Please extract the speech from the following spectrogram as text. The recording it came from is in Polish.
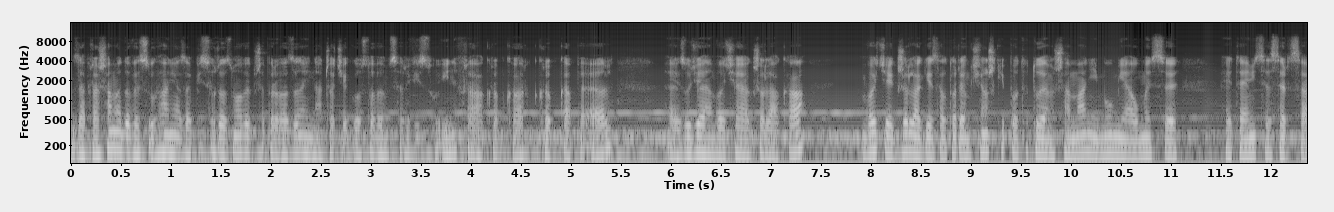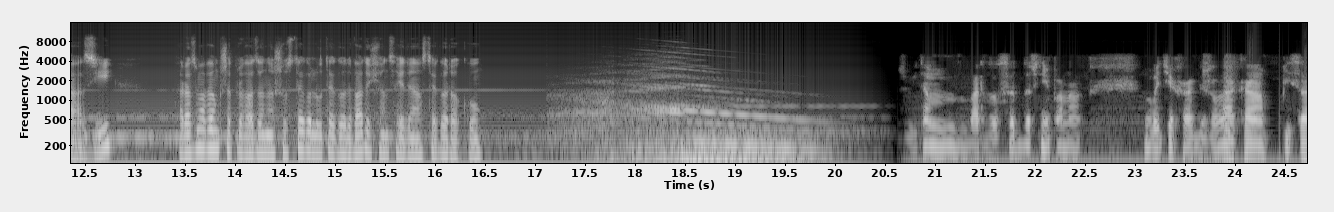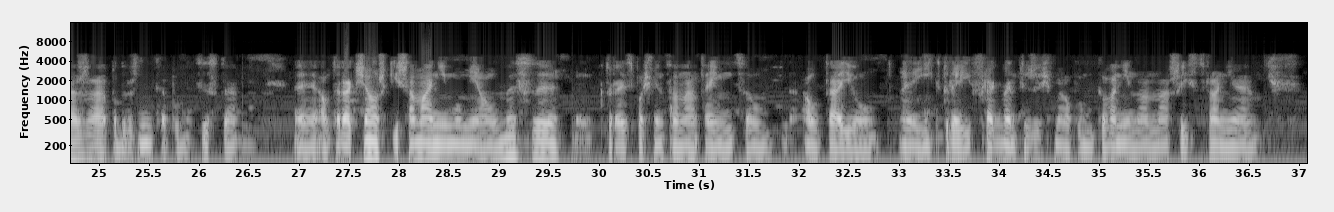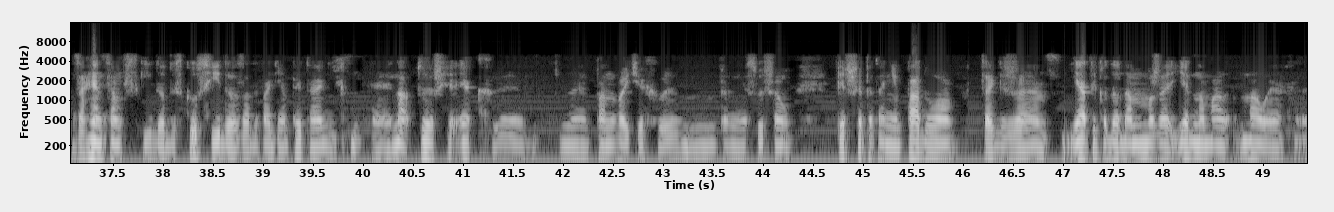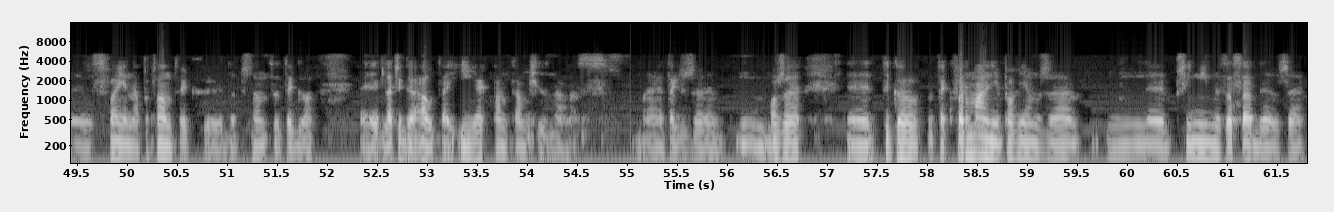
Zapraszamy do wysłuchania zapisu rozmowy przeprowadzonej na czacie głosowym serwisu infra.org.pl z udziałem Wojciecha Grzelaka. Wojciech Grzelak jest autorem książki pod tytułem Szamani, mumia, umysły, tajemnice serca Azji. Rozmowę przeprowadzono 6 lutego 2011 roku. Witam bardzo serdecznie pana Wojciecha Grzelaka, pisarza, podróżnika, publicystę, e, autora książki Szamani, Mumia, Umysły, e, która jest poświęcona tajemnicom Altaju e, i której fragmenty żeśmy opublikowali na naszej stronie. Zachęcam wszystkich do dyskusji, do zadawania pytań. No, tu już jak pan Wojciech pewnie słyszał, pierwsze pytanie padło, także ja tylko dodam może jedno ma małe swoje na początek dotyczące tego, dlaczego Autaj i jak pan tam się znalazł. Także może tylko tak formalnie powiem, że przyjmijmy zasadę, że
